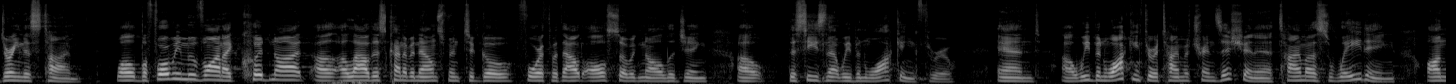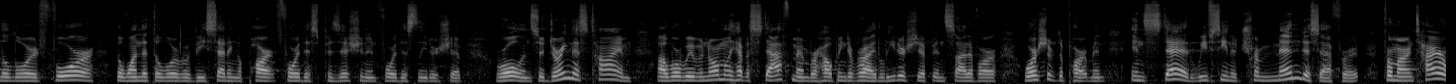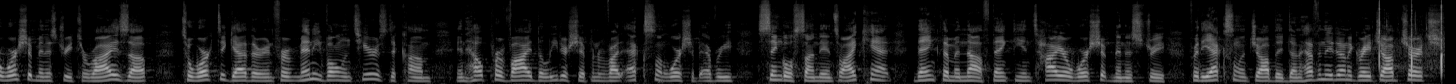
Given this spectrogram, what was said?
during this time. Well, before we move on, I could not uh, allow this kind of announcement to go forth without also acknowledging uh, the season that we've been walking through. And uh, we've been walking through a time of transition and a time of us waiting on the Lord for the one that the Lord would be setting apart for this position and for this leadership role. And so during this time, uh, where we would normally have a staff member helping to provide leadership inside of our worship department, instead, we've seen a tremendous effort from our entire worship ministry to rise up, to work together, and for many volunteers to come and help provide the leadership and provide excellent worship every single Sunday. And so I can't thank them enough, thank the entire worship ministry for the excellent job they've done. Haven't they done a great job, church?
